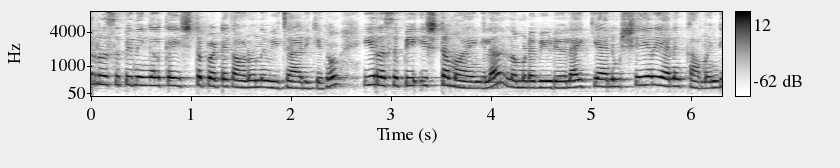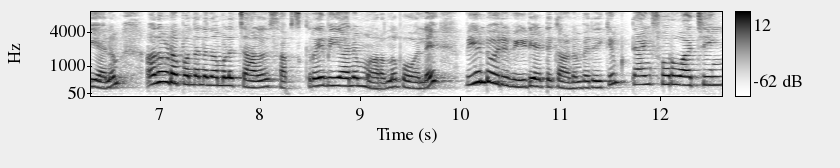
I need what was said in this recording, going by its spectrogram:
ഒരു റെസിപ്പി നിങ്ങൾക്ക് ഇഷ്ടപ്പെട്ട് കാണുമെന്ന് വിചാരിക്കുന്നു. ഈ റെസിപ്പി ഇഷ്ടമായെങ്കിൽ നമ്മുടെ വീഡിയോ ലൈക്ക് ചെയ്യാനും ഷെയർ ചെയ്യാനും കമന്റ് ചെയ്യാനും അതോടൊപ്പം തന്നെ നമ്മൾ ചാനൽ സബ്സ്ക്രൈബ് ചെയ്യാനും മറന്നുപോലെ വീണ്ടും ഒരു വീഡിയോ ആയിട്ട് കാണുമ്പോഴേക്കും താങ്ക്സ് ഫോർ വാച്ചിങ്.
